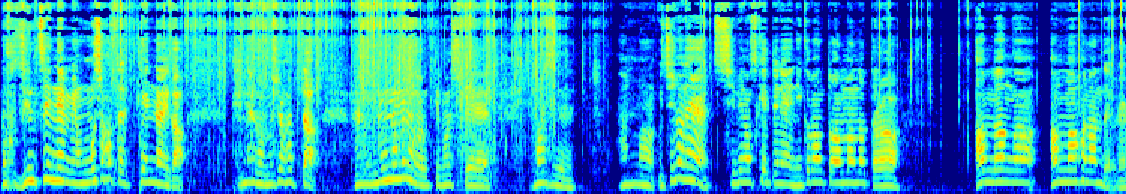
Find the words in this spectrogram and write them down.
なんか全然ね、面白かった、店内が。店内が面白かった。あの、いろんなものが売ってまして、まず、あんま、うちのね、ちびのすけってね、肉まんとあんまんだったら、あんまんが、あんまん派なんだよね。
